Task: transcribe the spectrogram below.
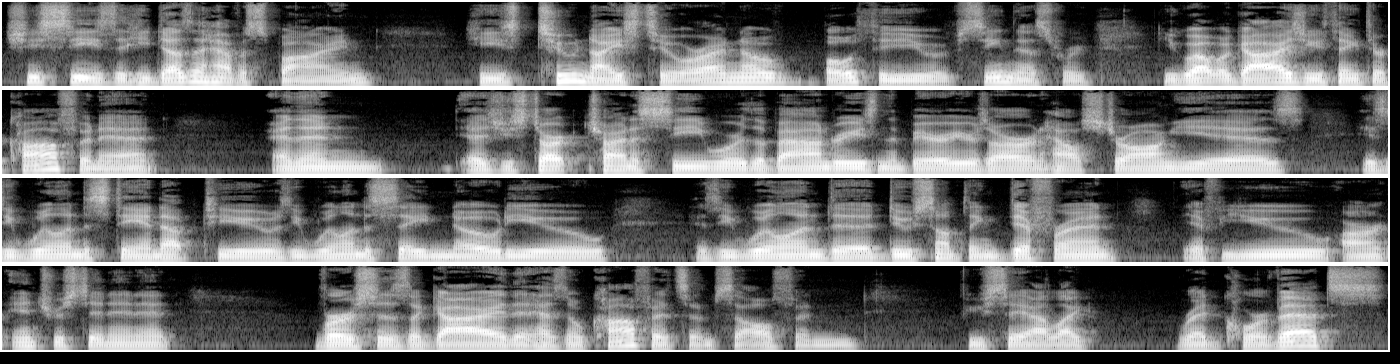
she sees that he doesn't have a spine. He's too nice to her. I know both of you have seen this where you go out with guys, you think they're confident, and then as you start trying to see where the boundaries and the barriers are and how strong he is, is he willing to stand up to you? Is he willing to say no to you? Is he willing to do something different if you aren't interested in it? Versus a guy that has no confidence in himself. And if you say, I like red Corvettes,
